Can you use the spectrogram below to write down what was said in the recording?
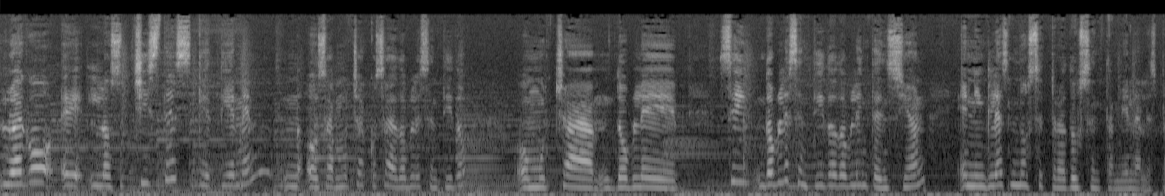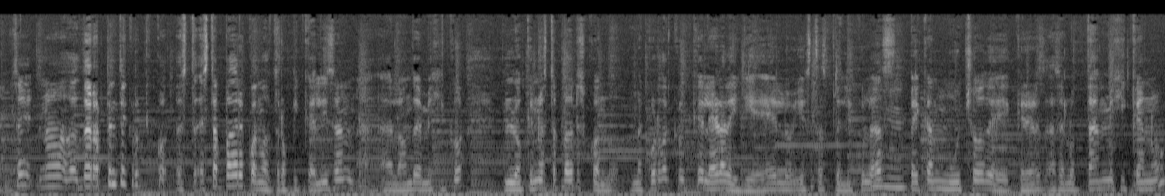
luego eh, los chistes que tienen, o sea, mucha cosa de doble sentido o mucha doble, sí, doble sentido, doble intención, en inglés no se traducen también al español. Sí, no, de repente creo que está, está padre cuando tropicalizan a, a la onda de México. Lo que no está padre es cuando, me acuerdo creo que la era de hielo y estas películas pecan mucho de querer hacerlo tan mexicano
